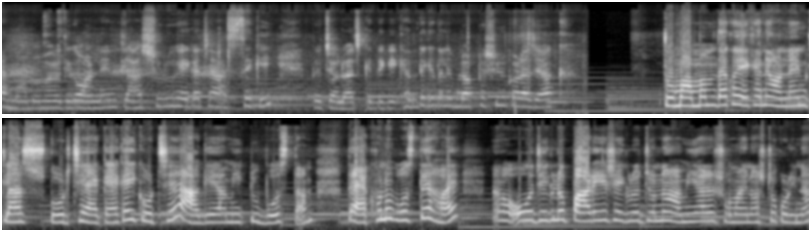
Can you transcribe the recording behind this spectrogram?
আর মামামার ওদিকে অনলাইন ক্লাস শুরু হয়ে গেছে আজ থেকেই। তো চলো আজকে থেকে এখান থেকে তাহলে ব্লগটা শুরু করা যাক। তো মামাম দেখো এখানে অনলাইন ক্লাস করছে, একা একাই করছে। আগে আমি একটু বসতাম। তো এখনও বসতে হয়। ও যেগুলো পারে সেগুলোর জন্য আমি আর সময় নষ্ট করি না।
